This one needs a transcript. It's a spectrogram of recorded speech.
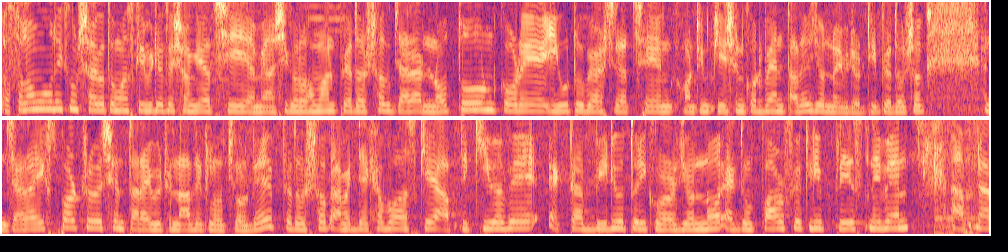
আসসালামু আলাইকুম, স্বাগতম আজকের ভিডিওতে। সঙ্গে আছি আমি আশিকুর রহমান। প্রিয় দর্শক, যারা নতুন করে ইউটিউবে আসতে যাচ্ছেন কন্টেন্ট ক্রিয়েশন করবেন, তাদের জন্য এই ভিডিওটি। প্রিয় দর্শক যারা এক্সপার্ট রয়েছেন, তারা ভিডিও না দেখলেও চলবে। প্রদর্শক আমি দেখাবো আজকে আপনি কীভাবে একটা ভিডিও তৈরি করার জন্য একদম পারফেক্টলি প্লেস নেবেন। আপনার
